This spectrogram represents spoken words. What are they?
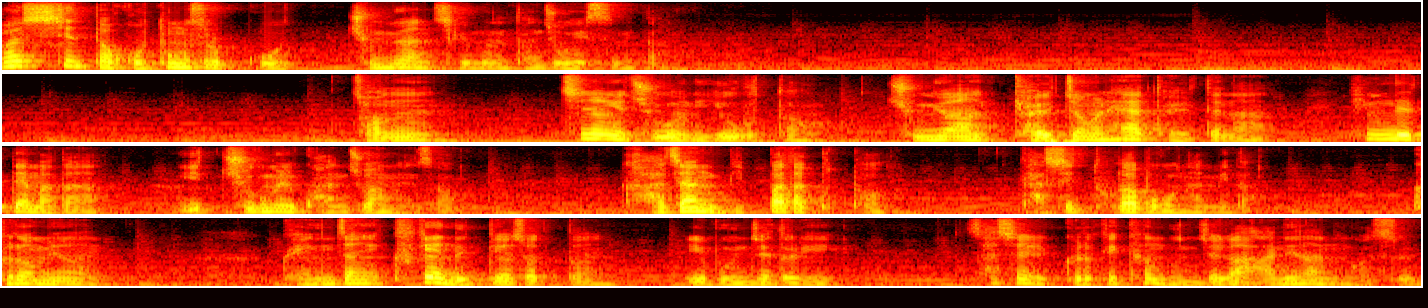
훨씬 더 고통스럽고 중요한 질문을 던지고 있습니다. 저는 친형이 죽은 이후부터 중요한 결정을 해야 될 때나 힘들 때마다 이 죽음을 관조하면서 가장 밑바닥부터 다시 돌아보곤 합니다. 그러면 굉장히 크게 느껴졌던 이 문제들이 사실 그렇게 큰 문제가 아니라는 것을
